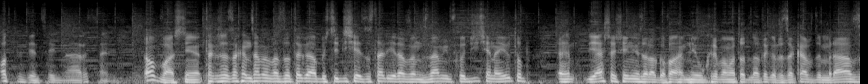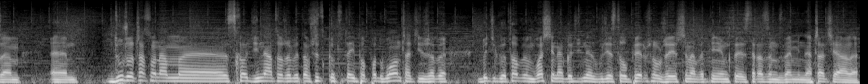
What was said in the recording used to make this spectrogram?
o tym więcej na recenzji. No właśnie, także zachęcamy Was do tego, abyście dzisiaj zostali razem z nami. Wchodzicie na YouTube. E, Ja jeszcze się nie zalogowałem, nie ukrywam, a to dlatego, że za każdym razem e, dużo czasu nam e, schodzi na to, żeby to wszystko tutaj popodłączać i żeby być gotowym właśnie na godzinę 21, że jeszcze nawet nie wiem, kto jest razem z nami na czacie, ale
